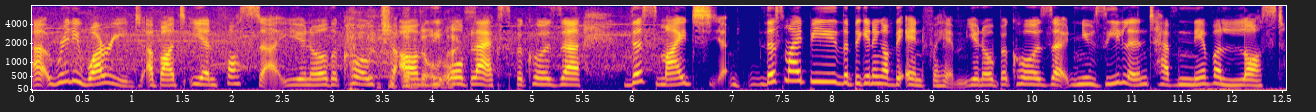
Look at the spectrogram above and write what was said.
uh, really worried about Ian Foster, you know, the coach of the the, All All Blacks. Blacks, because uh, this might this might be the beginning of the end for him, you know, because uh, New Zealand have never lost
